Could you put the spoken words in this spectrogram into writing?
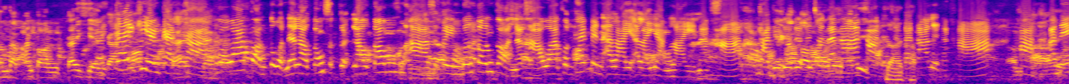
ลำดับขั้นตอนใกล้เคียงกันใกล้เคียงกันค่ะใกล้เยงเพราะว่าก่อนตรวจเนี่ยเราต้องสกเราต้องอ่าสกรีนเบื้องต้นก่อนนะคะ ว่าคนไข้เป็นอะไรอะไรอย่างไรนะคะค่ะเดี๋ยวเดี๋ยวเดี๋ยวเชิญด้านหน้าค่ะเดี๋ยวเชิญด้านหน้าเลยนะคะค่ะ อันนี้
